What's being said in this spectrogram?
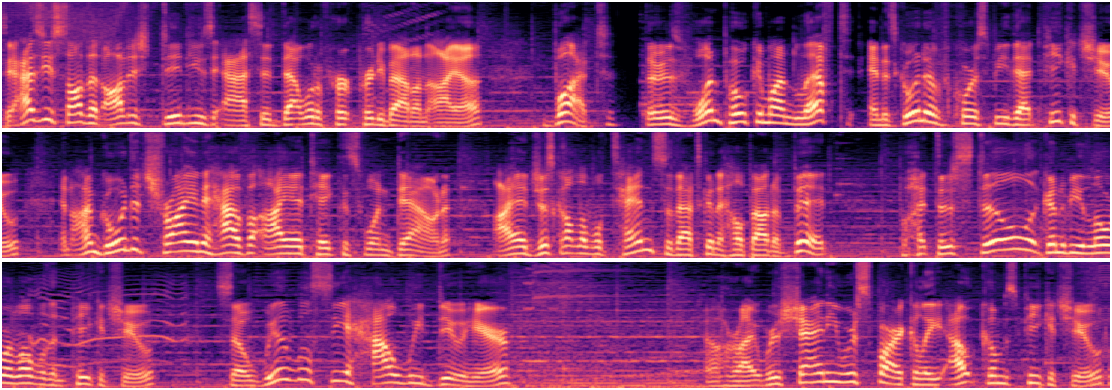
So as you saw that Oddish did use Acid, that would have hurt pretty bad on Aya. But there's one Pokemon left, and it's going to, of course, be that Pikachu, and I'm going to try and have Aya take this one down. Aya just got level 10, so that's going to help out a bit, but there's still going to be lower level than Pikachu, so we will see how we do here. Alright, we're shiny, we're sparkly, out comes Pikachu,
